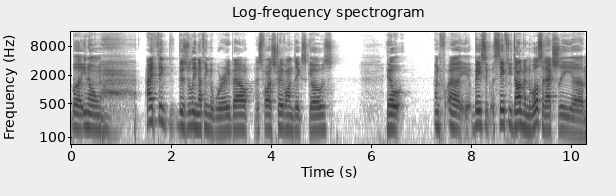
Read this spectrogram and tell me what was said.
but you know, I think there's really nothing to worry about as far as Trevon Diggs goes. You know, uh, basically, safety Donovan Wilson actually uh,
